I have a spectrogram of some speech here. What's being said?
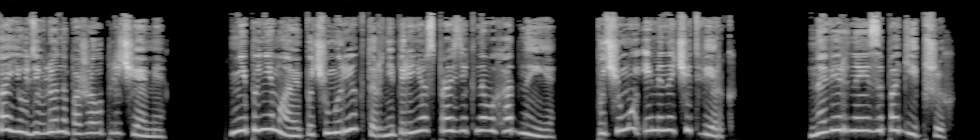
Кая удивленно пожала плечами. «Не понимаю, почему ректор не перенес праздник на выходные? Почему именно четверг?» «Наверное, из-за погибших»,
